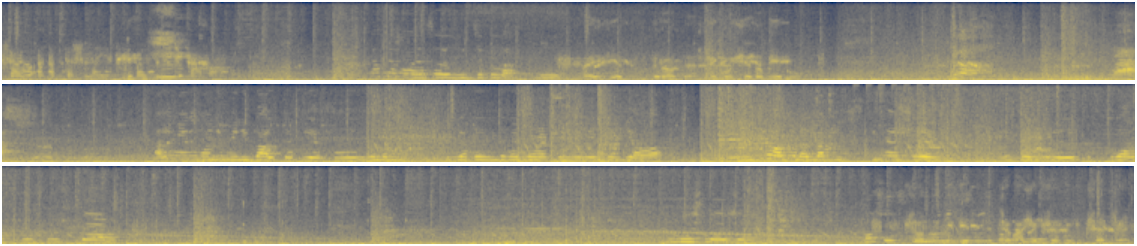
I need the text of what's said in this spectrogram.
Strzały, a ta ptaszyna jest chyba zbyt ciekawa. Ja też mam sobie wycytować. Faith jest w drodze, szykuj się do biegu. Raz. mieli walkę pierwszą, więc będę zaprezentować wam jak to mniej więcej działa. Y, Działa to na takich spinnerzy, jest to y, dosyć prosty system. Myślę, że... To wszystko Przodu niebiescy trzeba się przez nich przedrzeć.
